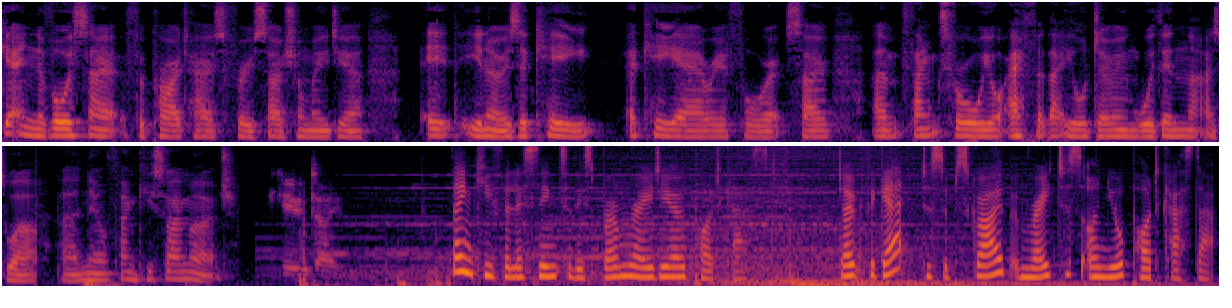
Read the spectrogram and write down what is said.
getting the voice out for Pride House through social media. It you know is a key a key area for it. So um, thanks for all your effort that you're doing within that as well, uh, Neil. Thank you so much. Thank you, Dave. Thank you for listening to this Brum Radio podcast. Don't forget to subscribe and rate us on your podcast app.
